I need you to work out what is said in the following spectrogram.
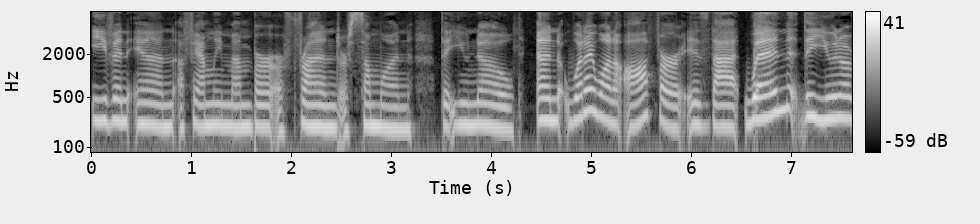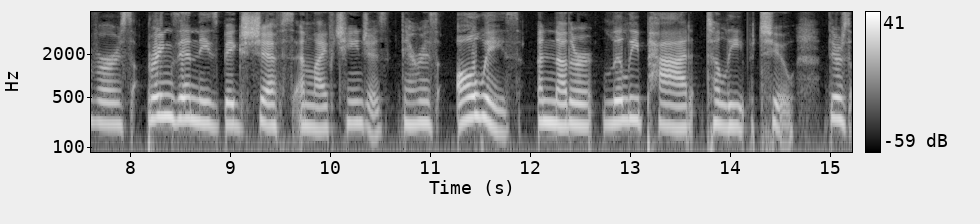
even in a family member or friend or someone that you know. And what I want to offer is that when the universe brings in these big shifts and life changes, there is always another lily pad to leap to. There's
